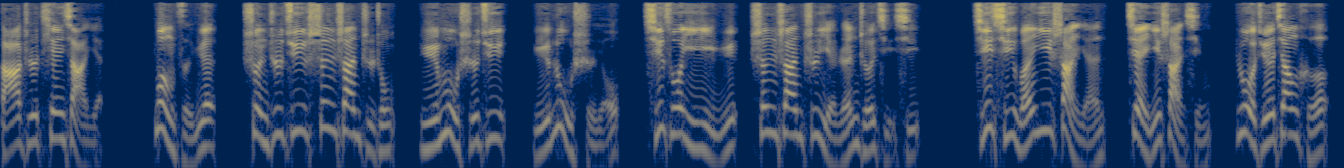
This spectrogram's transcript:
达之天下也。孟子曰：“舜之居深山之中，与木石居，与鹿始游。其所以异于深山之野人者几兮？及其闻一善言，见一善行，若决江河，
